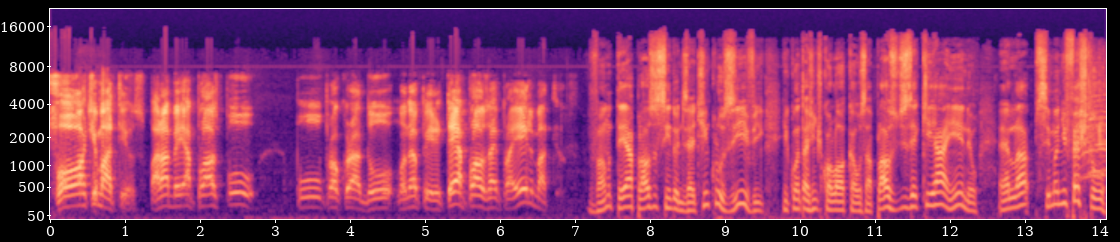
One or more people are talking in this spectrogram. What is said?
Forte, Matheus. Parabéns, aplausos para o procurador Manuel Pereira. Tem aplauso aí para ele, Matheus? Vamos ter aplausos sim, Donizete. Inclusive, enquanto a gente coloca os aplausos, dizer que a Enel, ela se manifestou,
